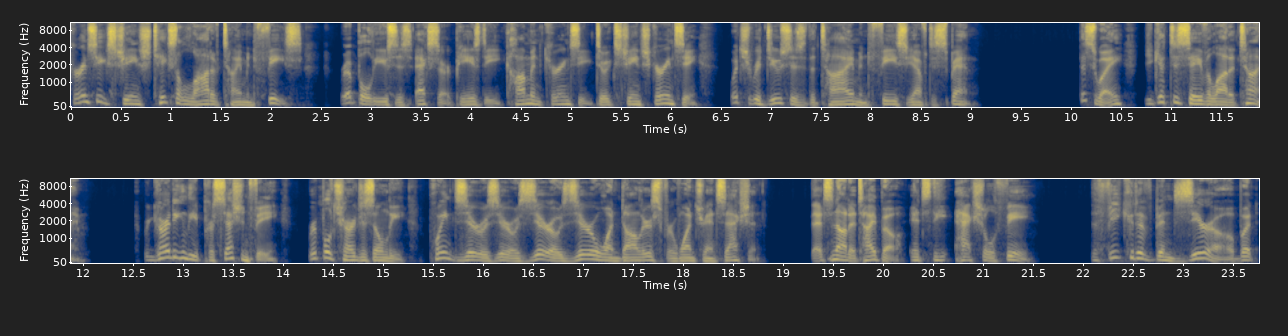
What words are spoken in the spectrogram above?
Currency exchange takes a lot of time and fees. Ripple uses XRP as the common currency to exchange currency, which reduces the time and fees you have to spend. This way, you get to save a lot of time. Regarding the procession fee, Ripple charges only $0.00001 for one transaction. That's not a typo, it's the actual fee. The fee could have been zero, but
